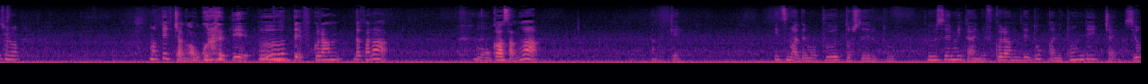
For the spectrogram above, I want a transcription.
その、まあ、てっちゃんが怒られてううんーって膨らんだから、もうお母さんがなんだっけいつまでもプーッとしていると風船みたいに膨らんでどっかに飛んでいっちゃいますよ。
